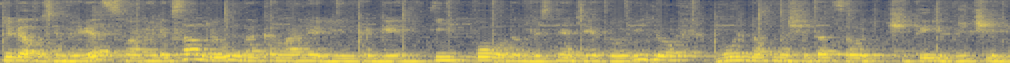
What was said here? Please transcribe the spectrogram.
Ребята, всем привет! С вами Александр, и вы на канале Linka Game. И поводом для снятия этого видео можно насчитать целых 4 причины.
